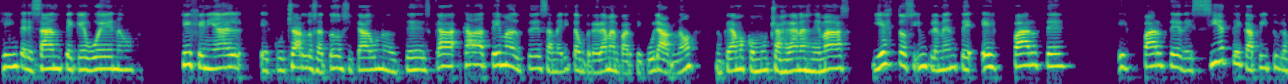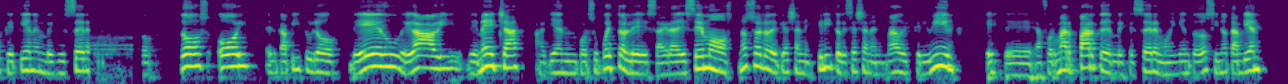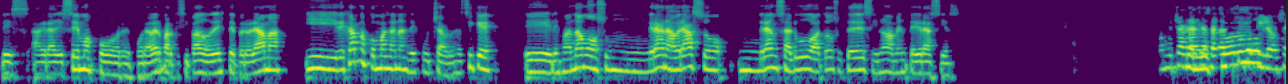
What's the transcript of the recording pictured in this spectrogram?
Qué interesante, qué bueno, qué genial escucharlos a todos y cada uno de ustedes. Cada, cada tema de ustedes amerita un programa en particular, ¿no? Nos quedamos con muchas ganas de más y esto simplemente es parte, es parte de siete capítulos que tiene Envejecer. Dos, hoy el capítulo de Edu, de Gaby, de Mecha, a quien por supuesto les agradecemos no solo de que hayan escrito, que se hayan animado a escribir, este, a formar parte de Envejecer en Movimiento 2, sino también les agradecemos por, por haber participado de este programa y dejarnos con más ganas de escucharlos. Así que eh, les mandamos un gran abrazo, un gran saludo a todos ustedes y nuevamente gracias. Muchas gracias a todos y los,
